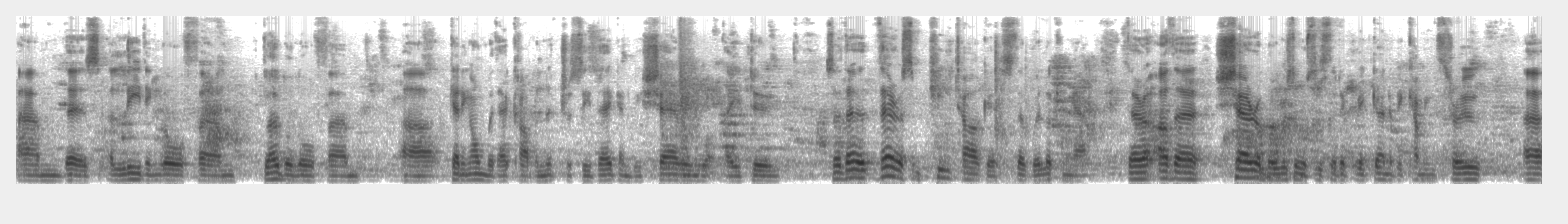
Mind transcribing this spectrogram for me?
Um, there's a leading law firm, global law firm, uh, getting on with their carbon literacy. They're going to be sharing what they do. So there, there are some key targets that we're looking at. There are other shareable resources that are going to be coming through uh,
